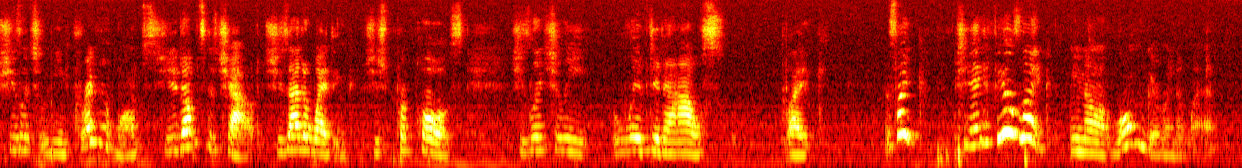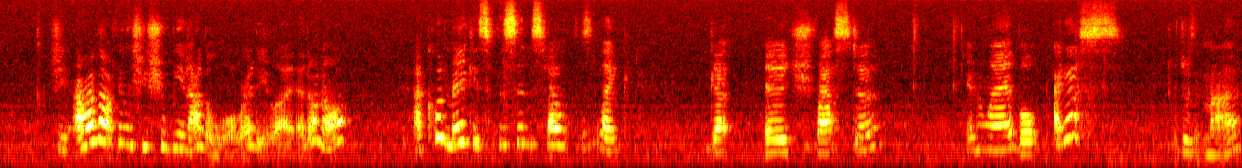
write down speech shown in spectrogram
she's literally been pregnant once. She adopted a child. She's had a wedding. She's proposed. She's literally lived in a house. Like, it's like she. It feels like you know longer in a way. She. I have that feeling she should be an adult already. Like, I don't know. I could make it so the Sims felt like get age faster in a way, but I guess it doesn't matter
